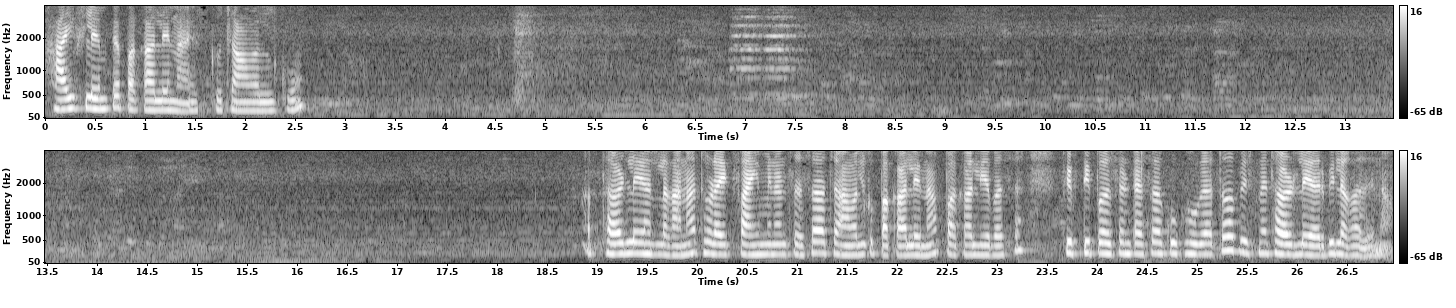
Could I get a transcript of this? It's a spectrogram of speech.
हाई फ्लेम पे पका लेना इसको, चावल को। थर्ड लेयर लगाना, थोड़ा एक फाइव मिनट्स ऐसा चावल को पका लेना, पका लिया बस फिफ्टी परसेंट ऐसा कुक हो गया तो अब इसमें थर्ड लेयर भी लगा देना।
